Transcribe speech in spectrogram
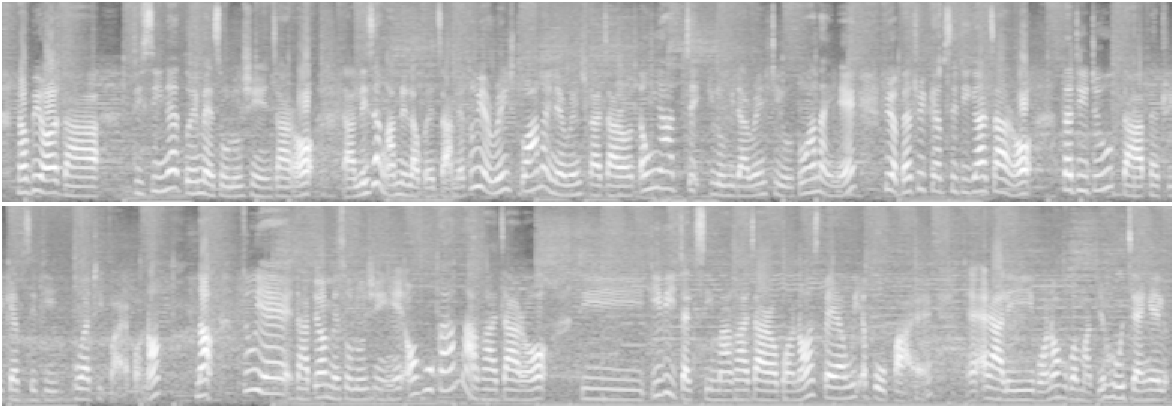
။နောက်ပြီးတော့ဒါ DC နဲ့သွင်းမယ်ဆိုလို့ရှိရင်ကြတော့ဒါ45မိနစ်လောက်ပဲကြာမယ်သူရဲ့ range သွားနိုင်တဲ့ range ကကြတော့300 km range တီကိုသွားနိုင်တယ်ပြီးတော့ battery capacity ကကြတော့32ဒါ battery capacity ဟိုအထိပါတယ်ပေါ့နော် နောက်သူ့ရဲ့ဒါပြောမယ်ဆိုလို့ရှိရင်အော်ဟိုကားမှာကကြတော့ဒီ EV taxi မှာကကြတော့ပေါ့နော် spare wheel အပိုပါတယ်အဲအဲ့ဒါလေးပေါ့နော်ဟိုဘက်မှာပြောဖို့ကြံခဲ့လို့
